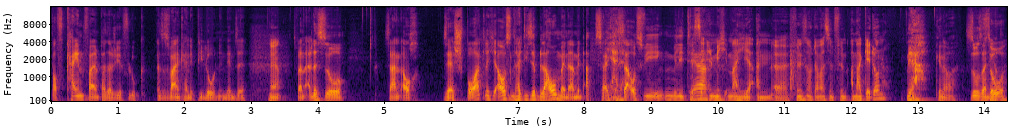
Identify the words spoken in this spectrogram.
auf keinen Fall ein Passagierflug. Also es waren keine Piloten in dem Sinn. Ja. Es waren alles so, sahen auch sehr sportlich aus und halt diese Blaumänner mit Abzeichen. Ja, das da- sah aus wie irgendein Das Militär. erinnert mich immer hier an, äh, findest du noch damals den Film Armageddon? ja, genau. So die So.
